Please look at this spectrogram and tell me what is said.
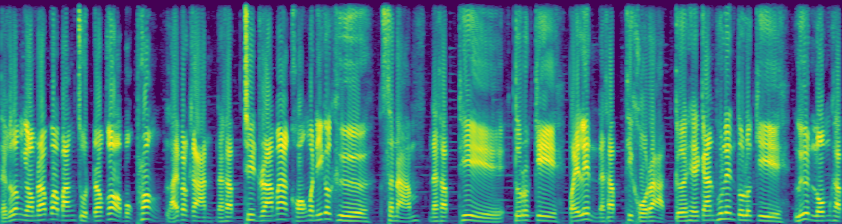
แต่ก็ต้องยอมรับว่าบางจุดเราก็บกพร่องหลายประการนะครับที่ดราม่าของวันนี้ก็คือสนามนะครับที่ตุรกีไปเล่นนะครับที่โคราชเกิดเหตุการณ์ผู้เล่นตุรกีลื่นล้มครับ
